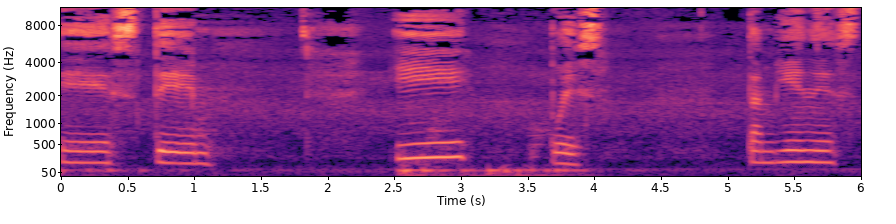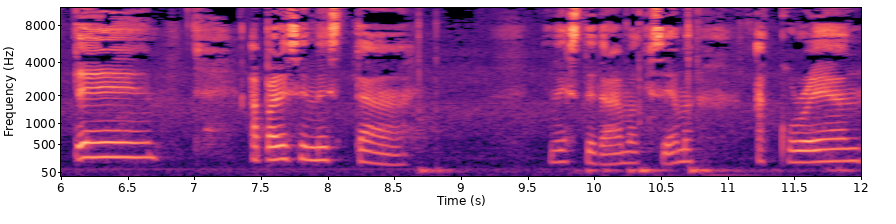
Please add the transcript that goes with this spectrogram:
Este y pues también este aparece en esta en este drama que se llama A Korean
